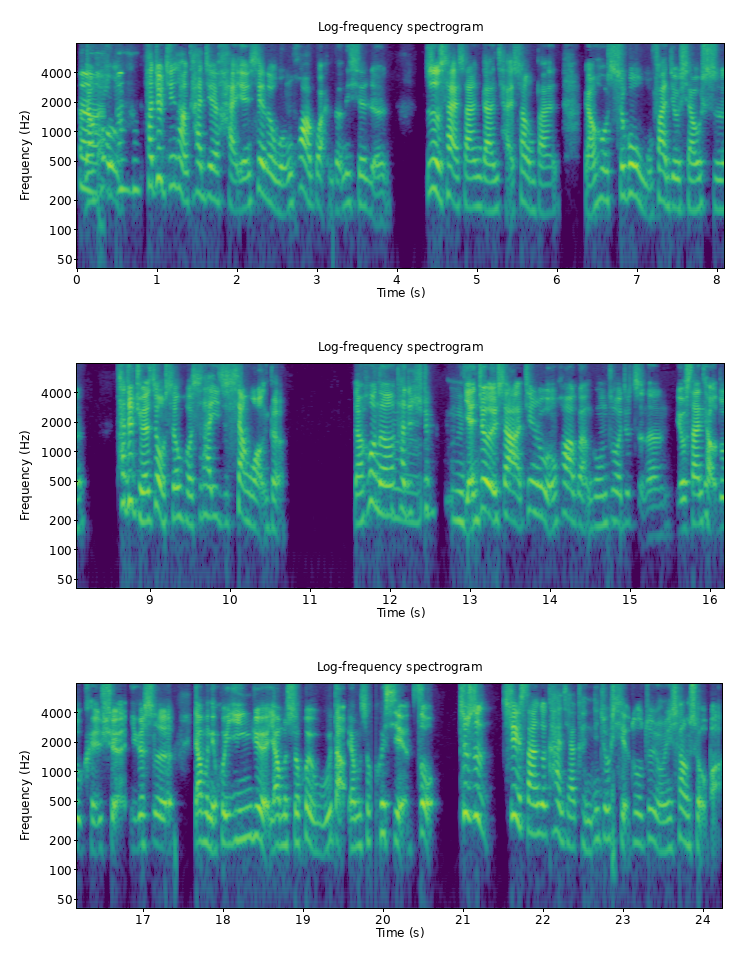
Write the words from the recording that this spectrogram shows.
然后他就经常看见海盐县的文化馆的那些人，日晒三竿才上班，然后吃过午饭就消失，他就觉得这种生活是他一直向往的。然后呢，他就去嗯。研究一下，进入文化馆工作就只能有三条路可以选，一个是要么你会音乐，要么是会舞蹈，要么是会写作，就是这三个看起来肯定就写作最容易上手吧，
